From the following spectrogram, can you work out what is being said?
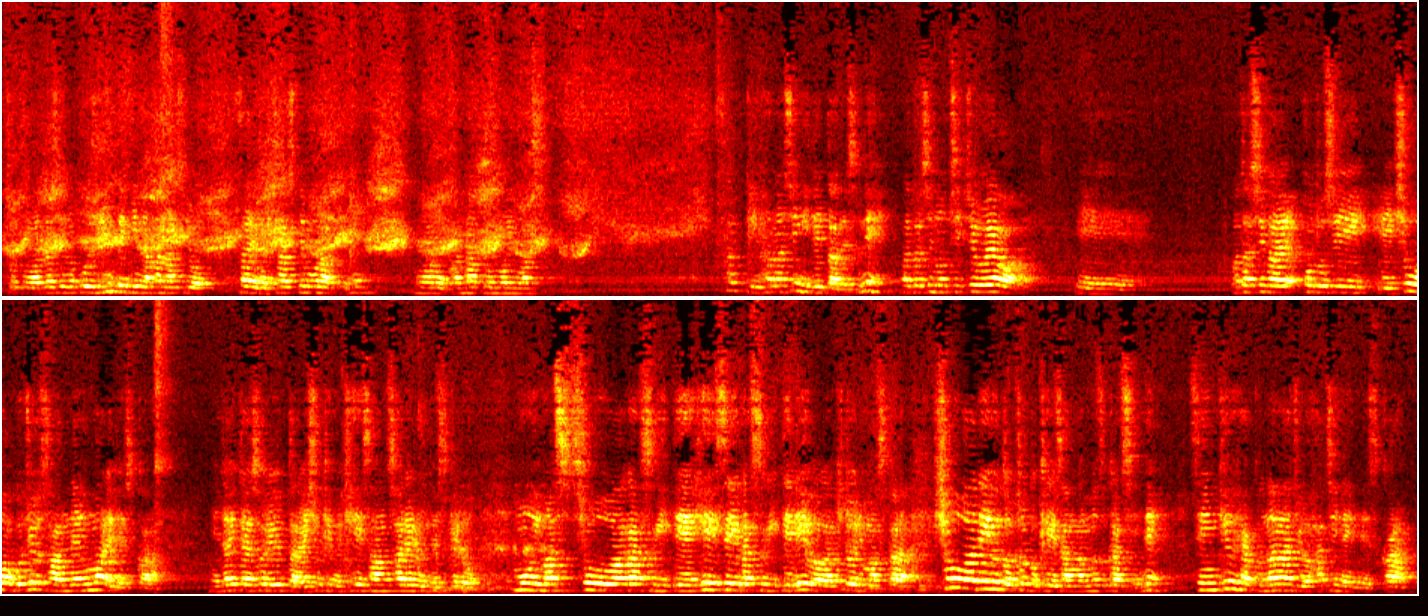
ちょっと私の個人的な話を最後にさせてもらってね終わろうかなと思います。さっき話に出たですね私の父親は、えー、私が今年、えー、昭和53年生まれですから、ね、大体それ言ったら一生懸命計算されるんですけどもう今昭和が過ぎて平成が過ぎて令和が来ておりますから昭和でいうとちょっと計算が難しいね。1978年ですから、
